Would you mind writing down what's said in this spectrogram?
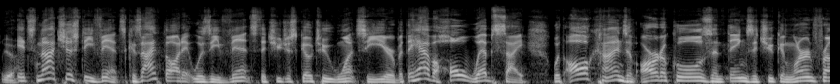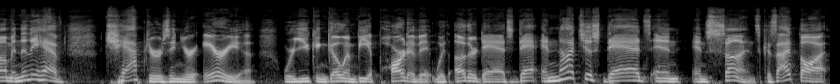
Yeah. it's not just events because I thought it was events that you just go to once a year, but they have a whole website with all kinds of articles and things that you can learn from. And then they have chapters in your area where you can go and be a part of it with other dads, dad, and not just dads and, and sons. Because I thought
